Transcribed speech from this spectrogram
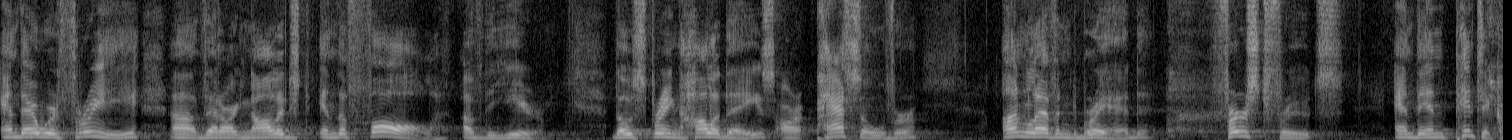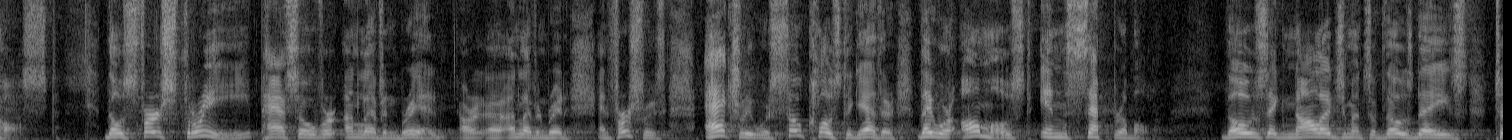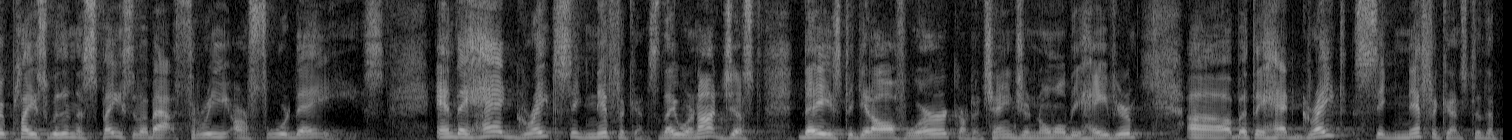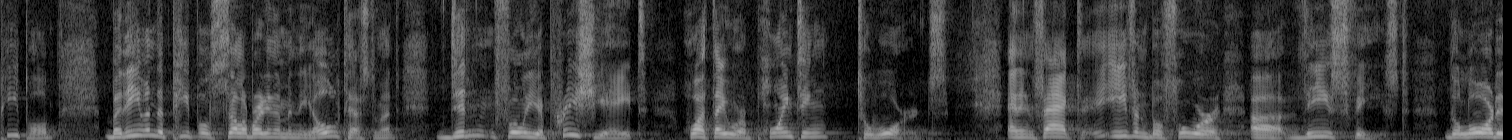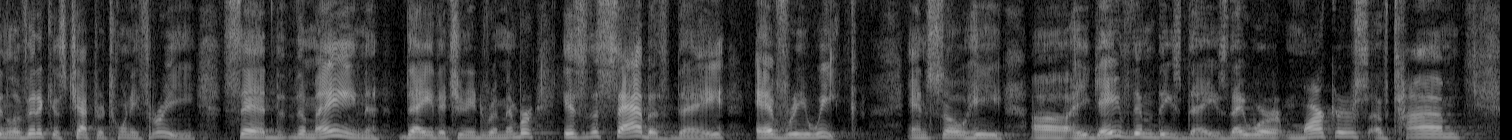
and there were three uh, that are acknowledged in the fall of the year. Those spring holidays are Passover, unleavened bread, first fruits, and then Pentecost. Those first three, Passover, unleavened bread, or uh, unleavened bread, and first fruits, actually were so close together they were almost inseparable. Those acknowledgments of those days took place within the space of about three or four days. And they had great significance. They were not just days to get off work or to change your normal behavior, uh, but they had great significance to the people. But even the people celebrating them in the Old Testament didn't fully appreciate what they were pointing towards. And in fact, even before uh, these feasts, the Lord in Leviticus chapter 23 said the main day that you need to remember is the Sabbath day every week. And so he, uh, he gave them these days. They were markers of time.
